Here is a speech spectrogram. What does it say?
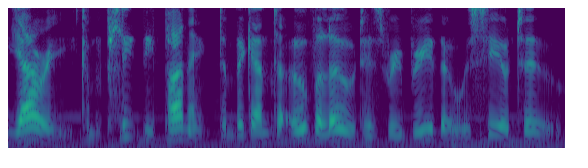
Jari completely panicked and began to overload his rebreather with CO2.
